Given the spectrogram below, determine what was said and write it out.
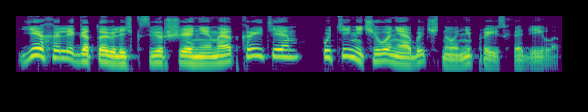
Ехали, готовились к свершениям и открытиям, пути ничего необычного не происходило.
